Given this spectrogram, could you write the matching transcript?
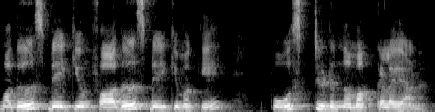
മദേഴ്സ് ഡേക്കും ഫാദേഴ്സ് ഡേക്കുമൊക്കെ പോസ്റ്റ് ഇടുന്ന മക്കളെയാണ്.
